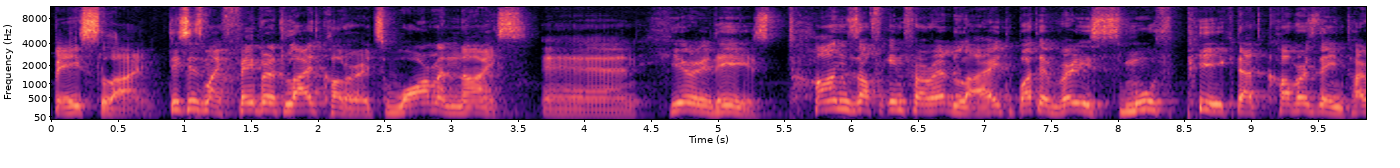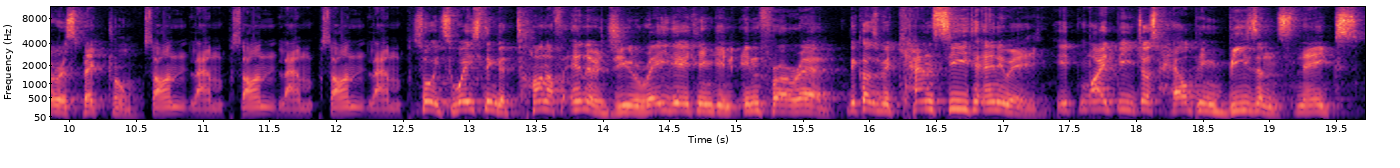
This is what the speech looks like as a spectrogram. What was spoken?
baseline. This is my favorite light color. It's warm and nice. And here it is. Tons of infrared light, but a very smooth peak that covers the entire spectrum. Sun, lamp, sun, lamp, sun, lamp. So it's wasting a ton of energy radiating in infrared because we can't see it anyway. It might be just helping bees and snakes.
